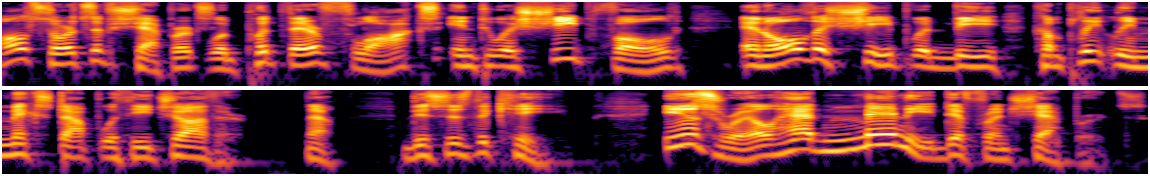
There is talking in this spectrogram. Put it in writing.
All sorts of shepherds would put their flocks into a sheepfold, and all the sheep would be completely mixed up with each other. Now, this is the key. Israel had many different shepherds.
